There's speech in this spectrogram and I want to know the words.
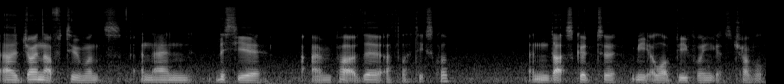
I joined that for two months, and then this year I'm part of the athletics club, and that's good to meet a lot of people and you get to travel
